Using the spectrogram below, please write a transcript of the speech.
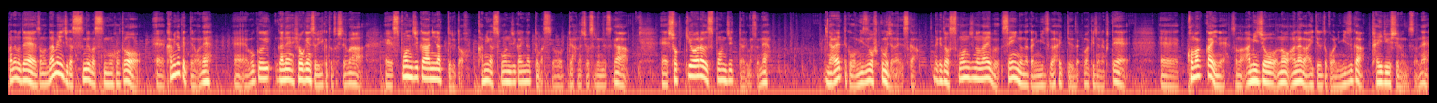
まあなのでそのダメージが進めば進むほど、えー髪の毛っていうのがね、えー僕がね表現する言い方としては、えスポンジ化になってると。髪がスポンジ化になってますよって話をするんですが、え食器を洗うスポンジってありますよね。であれってこう水を含むじゃないですか。だけどスポンジの内部繊維の中に水が入ってるわけじゃなくて、えー、細かいねその網状の穴が開いてるところに水が滞留してるんですよね。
